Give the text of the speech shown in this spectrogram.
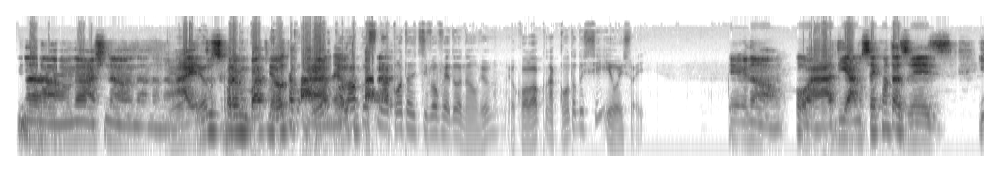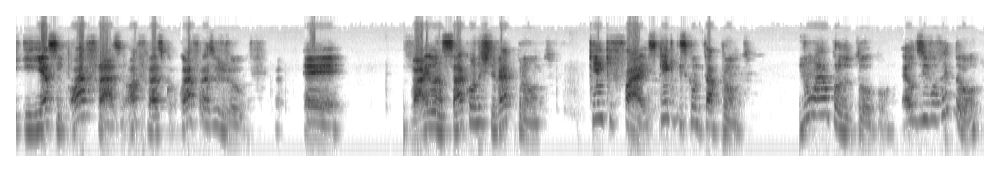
Não, não, acho não, não, não, não. Aí eu, do Super-Homem Batman é outra parada. Eu não coloco isso na conta do desenvolvedor, não, viu? Eu coloco na conta do CEO isso aí. Eu, não, pô, adiar não sei quantas vezes. E, e assim, olha a frase, olha a frase, qual é a frase do jogo? É, vai lançar quando estiver pronto. Quem é que faz? Quem é que diz quando está pronto? Não é o produtor, pô, é o desenvolvedor.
